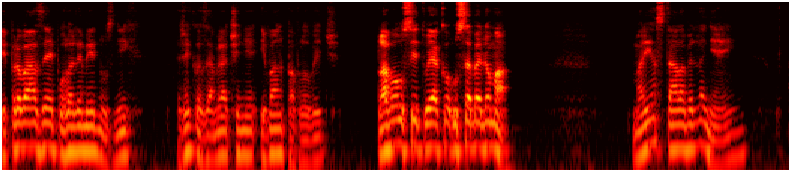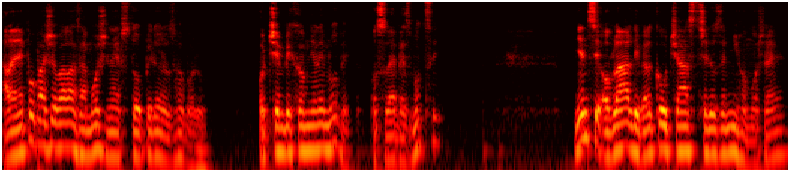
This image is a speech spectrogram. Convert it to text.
Vyprovázené pohledem jednu z nich, řekl zamračeně Ivan Pavlovič. Plavou si tu jako u sebe doma. Maria stála vedle něj, ale nepovažovala za možné vstoupit do rozhovoru. O čem bychom měli mluvit? O své bezmoci? Němci ovládli velkou část středozemního moře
